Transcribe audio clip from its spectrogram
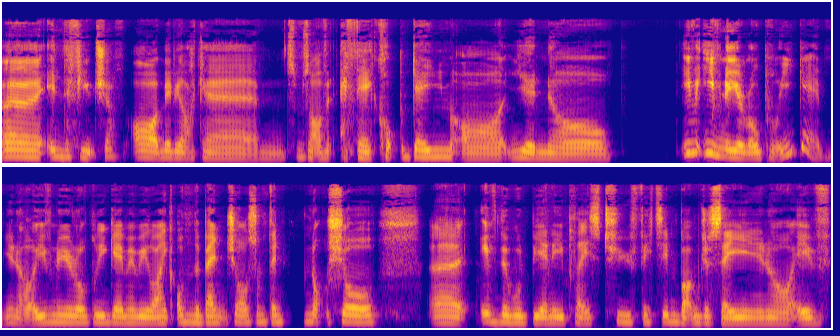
uh, in the future, or maybe like a um, some sort of an FA Cup game, or you know, even even a Europa League game. You know, even a Europa League game, maybe like on the bench or something. Not sure uh, if there would be any place to fit him, but I'm just saying, you know, if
